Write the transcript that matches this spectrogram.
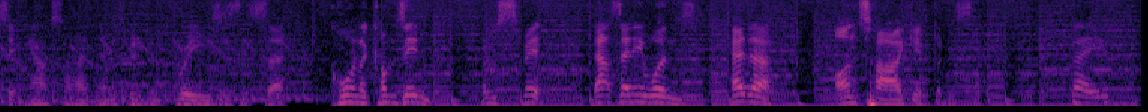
sitting outside. There is a bit of a breeze as this uh, corner comes in from Smith. That's anyone's header on target, but it's save.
